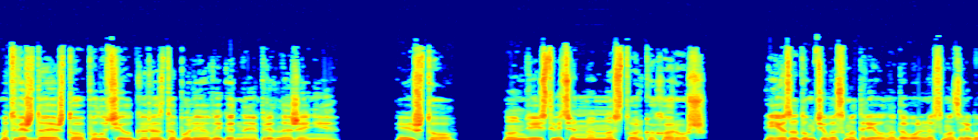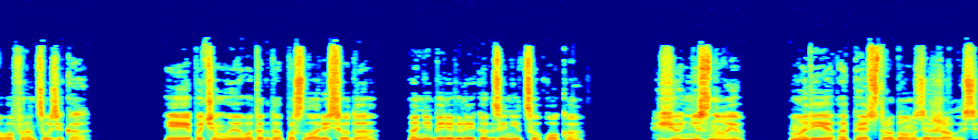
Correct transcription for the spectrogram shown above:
утверждая, что получил гораздо более выгодное предложение. И что, он действительно настолько хорош? Я задумчиво смотрел на довольно смазливого французика. И почему его тогда послали сюда, а не берегли как зеницу ока? «Я не знаю». Мария опять с трудом сдержалась,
